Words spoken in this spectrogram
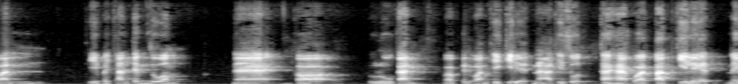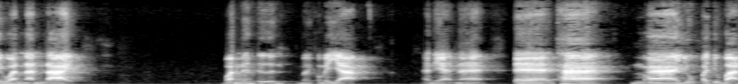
วันที่พระจันทร์เต็มดวงนะก็รู้ๆกันว่าเป็นวันที่กิเลสหนาที่สุด ถ้าหากว่าตัดกิเลสในวันนั้นได้ วันอื่นๆ มันก็ไม่ยาก อันเนี้ยนะแต่ถ้ามายุคปัจจุบัน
